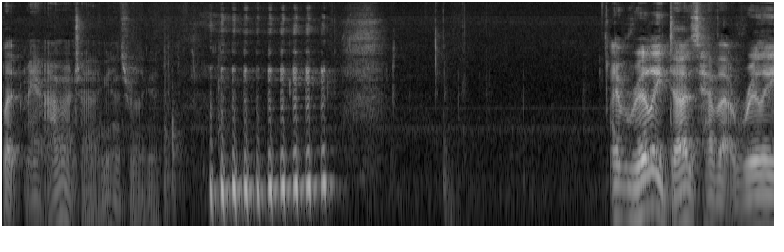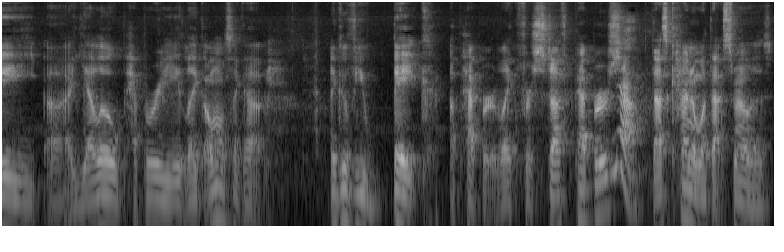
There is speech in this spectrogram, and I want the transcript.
but man, I'm gonna try that again. It's really good. it really does have that really uh, yellow, peppery, like almost like a, like if you bake a pepper, like for stuffed peppers. Yeah. That's kind of what that smell is.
